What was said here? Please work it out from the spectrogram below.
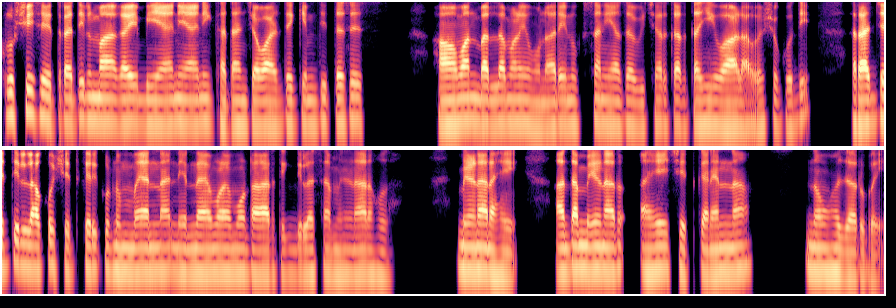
कृषी क्षेत्रातील महागाई, बियाणे आणि खतांच्या वाढत्या किमती तसेच हवामान बदलामुळे होणारे नुकसान याचा विचार करता ही वाढ आवश्यक होती. राज्यातील लाखो शेतकरी कुटुंबियांना निर्णयामुळे मोठा आर्थिक दिलासा मिळणार हो मिळणार आहे. आता मिळणार आहे शेतकऱ्यांना नऊ हजार रुपये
